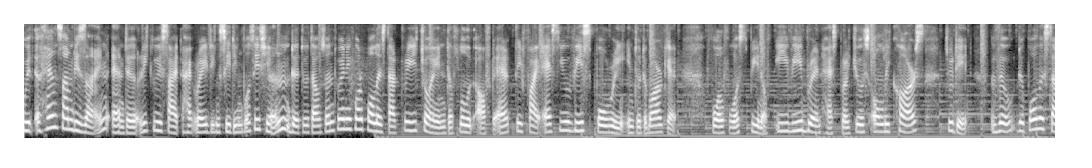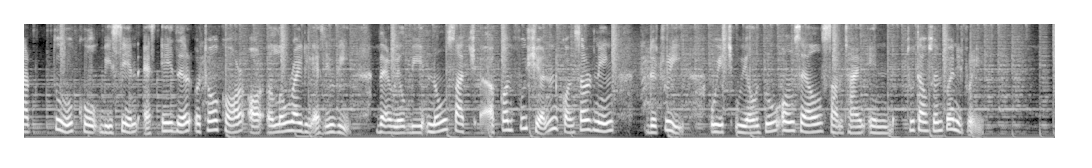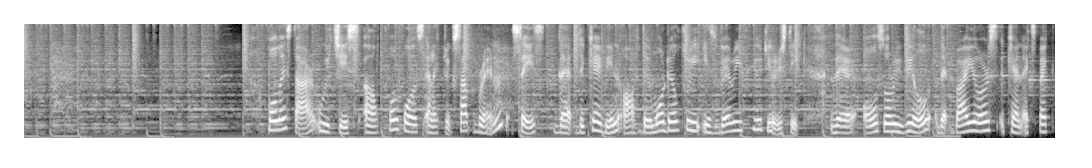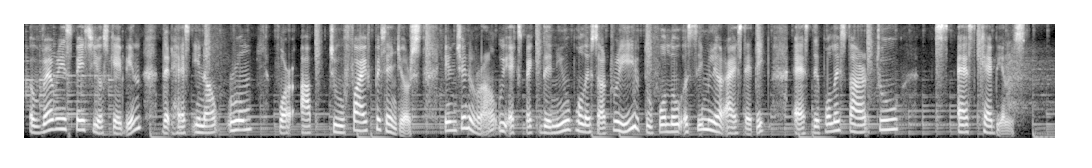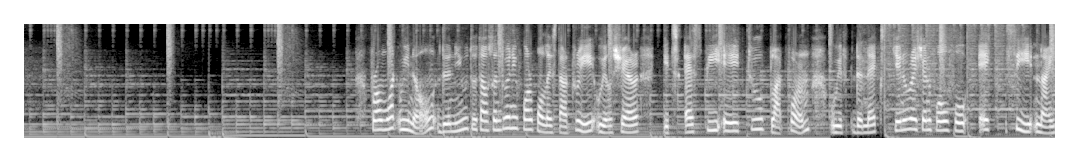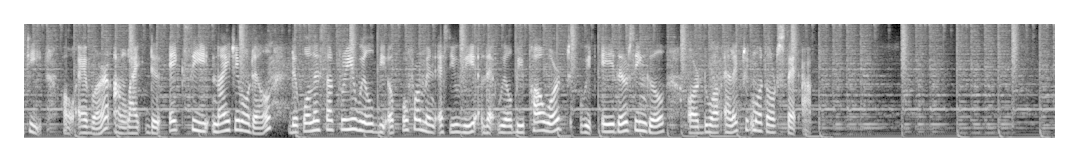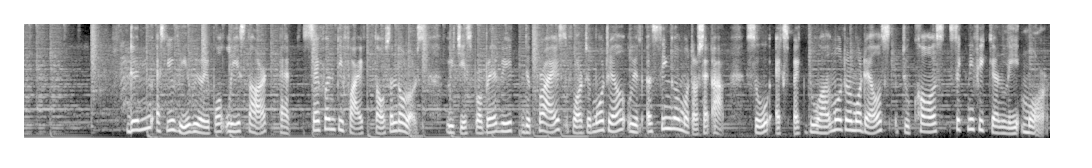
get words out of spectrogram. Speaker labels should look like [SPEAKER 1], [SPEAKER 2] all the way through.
[SPEAKER 1] With a handsome design and the requisite high-rating seating position, the 2024 Polestar 3 joined the flood of the electrified SUVs pouring into the market. Volvo's spin-off EV brand has produced only cars to date, though the Polestar 2 could be seen as either a tall car or a low-riding SUV. There will be no such uh, confusion concerning the 3 which will go on sale sometime in 2023. Polestar, which is a Volvo's electric sub-brand, says that the cabin of the Model 3 is very futuristic. They also reveal that buyers can expect a very spacious cabin that has enough room for up to 5 passengers. In general, we expect the new Polestar 3 to follow a similar aesthetic as the Polestar 2 S cabins. From what we know, the new 2024 Polestar 3 will share its SPA2 platform with the next generation Volvo XC90. However, unlike the XC90 model, the Polestar 3 will be a performance SUV that will be powered with either single or dual electric motor setup. The new SUV will reportedly start at $75,000, which is probably the price for the model with a single motor setup, so expect dual motor models to cost significantly more.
